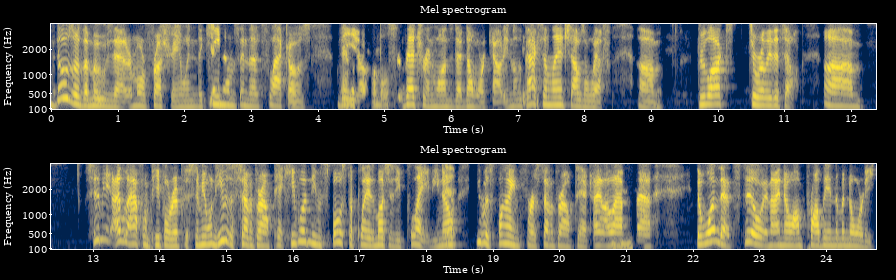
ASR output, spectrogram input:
Those are the moves that are more frustrating when the. Keenums and the Flaccos, the, uh, the veteran ones that don't work out. You know, the Paxton Lynch, that was a whiff. Um, Drew Lock's too early to tell. Um, Simi, I laugh when people rip the Simi one. He was a seventh round pick. He wasn't even supposed to play as much as he played. You know, Yeah. he was fine for a seventh round pick. I, I laugh Mhm. at that. The one that still, and I know I'm probably in the minority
